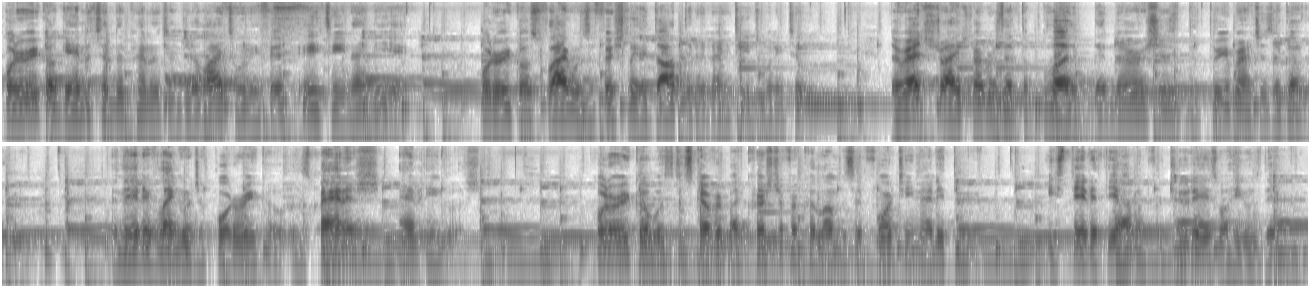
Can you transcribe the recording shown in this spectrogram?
Puerto Rico gained its independence on July 25, 1898. Puerto Rico's flag was officially adopted in 1922. The red stripes represent the blood that nourishes the three branches of government. The native language of Puerto Rico is Spanish and English. Puerto Rico was discovered by Christopher Columbus in 1493. He stayed at the island for two days while he was there.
